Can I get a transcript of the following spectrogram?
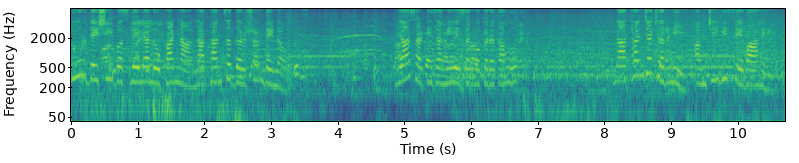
दूरदेशी बसलेल्या लोकांना नाथांचं दर्शन देणं. यासाठीच आम्ही हे सर्व करत आहोत. नाथांच्या चरणी आमची ही सेवा आहे.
